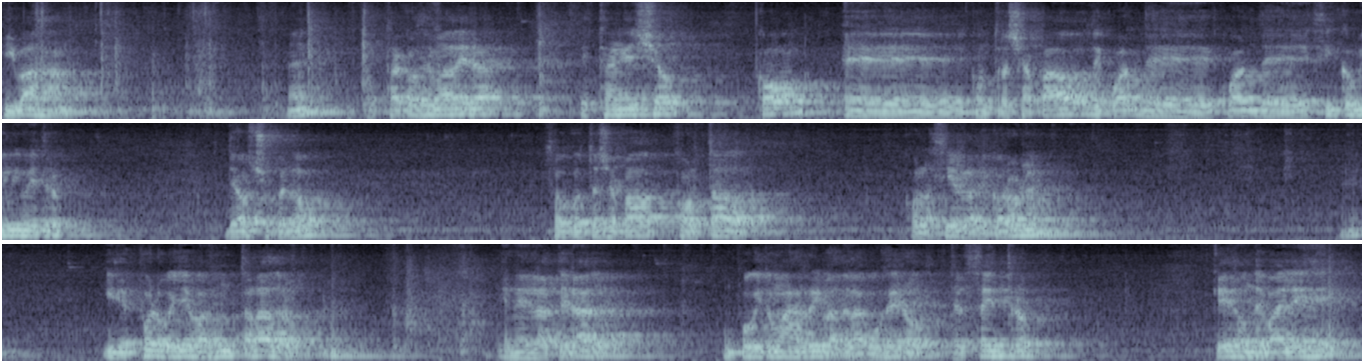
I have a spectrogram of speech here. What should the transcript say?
y bajan ¿eh? los tacos de madera están hechos con eh, contrachapado de, de, de 5 milímetros, de 8, perdón. Son contrachapados cortados la sierra de corona. ¿eh? Y después lo que lleva es un taladro en el lateral, un poquito más arriba del agujero del centro, que es donde va el eje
